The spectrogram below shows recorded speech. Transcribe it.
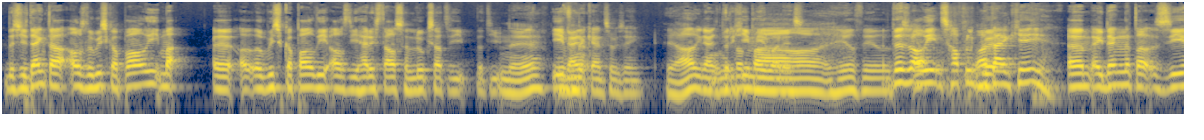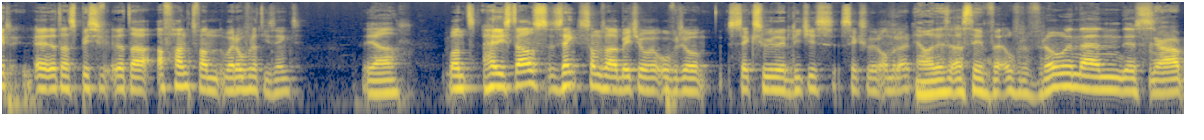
dus je denkt dat als Louis Capaldi, maar eh Louis Capaldi als die Harry Styles zijn look zat, die, dat hij Nee. even denk- bekend zou zijn. Ja, ik denk Dat er geen dat meerwaarde heel veel... Het is wel wetenschappelijk. Wat denk jij? Ehm, ik denk dat dat zeer eh, dat dat, specif- dat dat afhangt van waarover dat hij zingt. Ja. Want Harry Styles zingt soms wel een beetje over, over zo seksuele liedjes, seksuele onderwerpen. Ja, is als het over vrouwen en dus... Ja,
